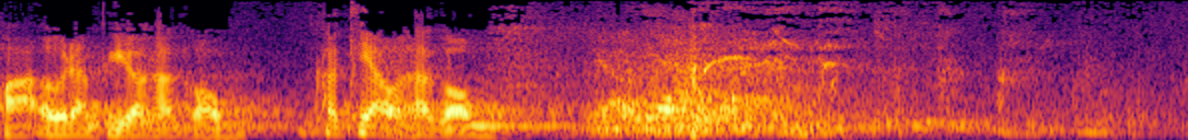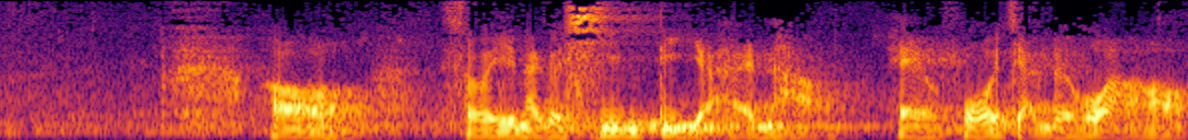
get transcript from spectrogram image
啊阿难比较他讲，他跳他讲，哦，所以那个心地啊很好。哎，佛讲的话哦，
